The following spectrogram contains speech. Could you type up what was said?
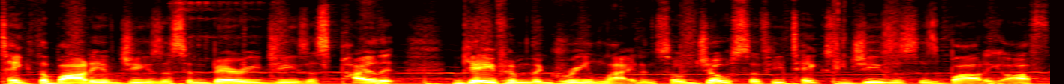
take the body of Jesus and bury Jesus. Pilate gave him the green light. And so Joseph, he takes Jesus' body off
